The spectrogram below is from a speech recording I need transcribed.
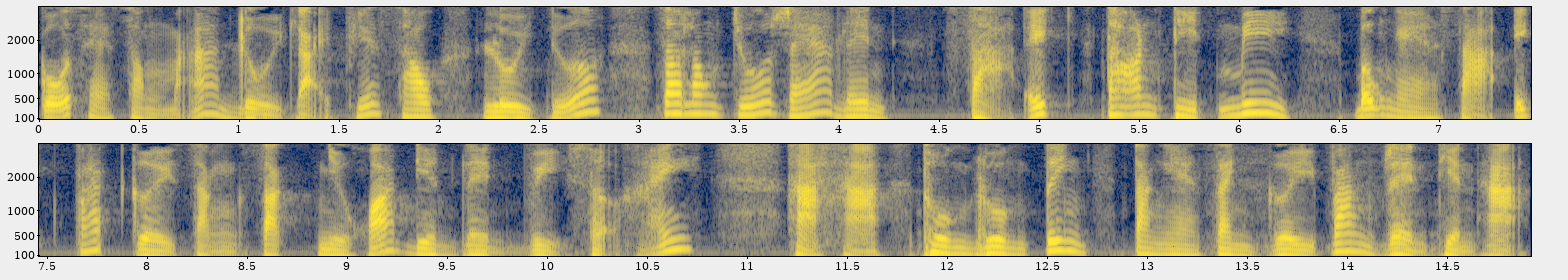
cỗ xe sòng mã lùi lại phía sau, lùi nữa, do long chúa ré lên. Xả ích, tao ăn thịt mi. Bỗng nghe xả ích phát cười sằng sặc như hóa điên lên vì sợ hãi. Hà hà, thuồng luồng tinh, ta nghe dành người vang rền thiên hạ,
